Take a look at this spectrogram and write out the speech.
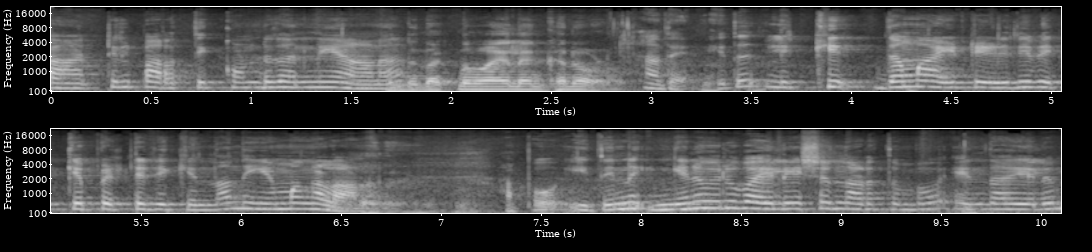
കാറ്റിൽ പറത്തിക്കൊണ്ട് തന്നെയാണ്. നഗ്നമായ ലംഘനമാണ്. അതെ ഇത് ലിഖിതമായിട്ട് എഴുതി വെക്കപ്പെട്ടിരിക്കുന്ന നിയമങ്ങളാണ്. അപ്പോൾ ഇതിന് ഇങ്ങനെ ഒരു വയലേഷൻ നടത്തുമ്പോൾ എന്തായാലും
